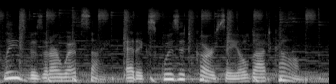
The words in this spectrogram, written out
Please visit our website at exquisitecarsale.com.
